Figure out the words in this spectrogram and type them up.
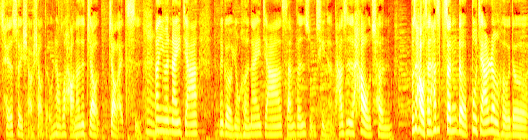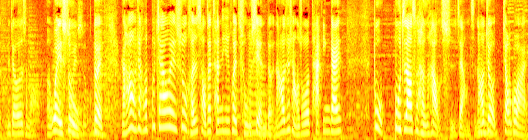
切碎小小的。我想说好，那就叫叫来吃。嗯、那因为那一家那个永和那一家三分熟气呢，它是号称。不是号称，它是真的不加任何的那叫做什么呃味素，对。嗯、然后我就想说不加味素很少在餐厅会出现的，嗯、然后就想说它应该不不知道是不是很好吃这样子，然后就叫过来、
